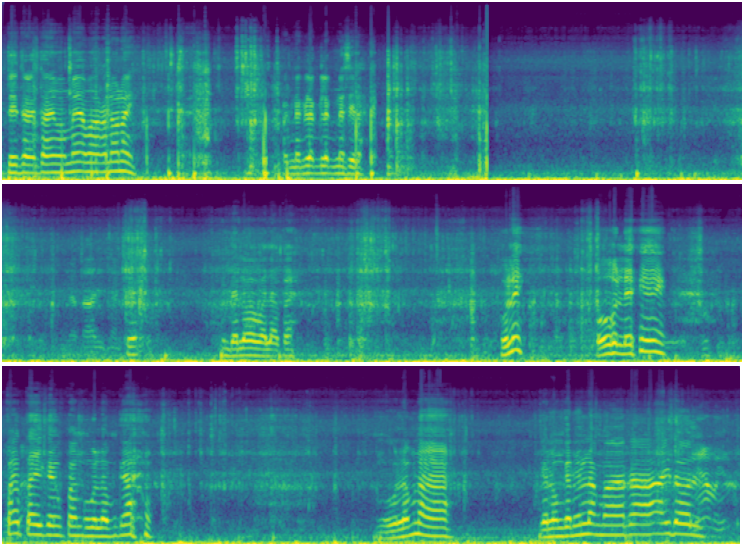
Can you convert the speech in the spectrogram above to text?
Update na tayo mamaya mga kanonoy. Pag naglaglag na sila. Yung dalawa wala pa. Huli! Huli! Patay kang pangulam ka. Ang ulam na. Ganon-ganon lang mga ka-idol. Ayan, mayroon.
